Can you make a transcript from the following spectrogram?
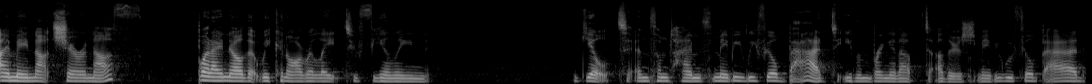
I may not share enough, but I know that we can all relate to feeling guilt. And sometimes maybe we feel bad to even bring it up to others. Maybe we feel bad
